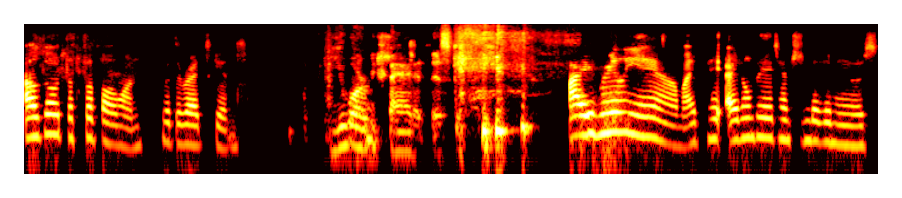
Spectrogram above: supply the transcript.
I'll go with the football one with the Redskins. You are bad at this game. I really am. I pay. I don't pay attention to the news.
